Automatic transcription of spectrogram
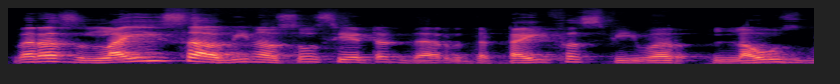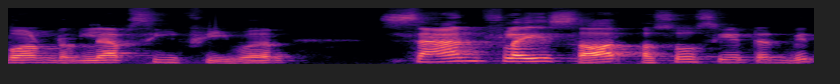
Whereas lice have been associated there with the typhus fever, louse-borne relapsing fever. Sandflies are associated with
